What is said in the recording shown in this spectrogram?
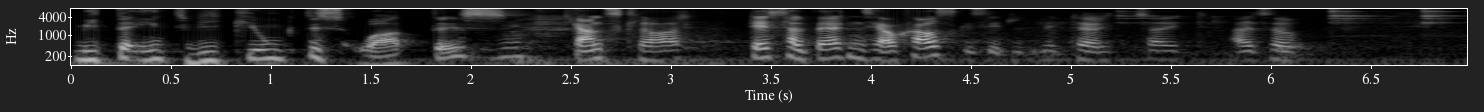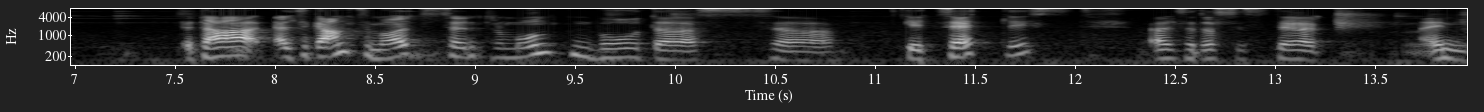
mit der Entwicklung des Ortes? Mhm. Ganz klar. Deshalb werden sie auch ausgesiedelt mit der Zeit. Also da, also ganz im Ortszentrum unten, wo das äh, GZ ist, also das ist der, ein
